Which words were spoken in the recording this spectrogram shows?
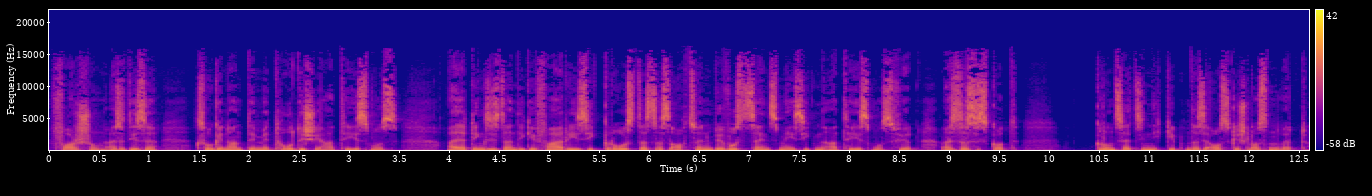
Forschung, also dieser sogenannte methodische Atheismus. Allerdings ist dann die Gefahr riesig groß, dass das auch zu einem bewusstseinsmäßigen Atheismus führt, also dass es Gott grundsätzlich nicht gibt und dass er ausgeschlossen wird.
